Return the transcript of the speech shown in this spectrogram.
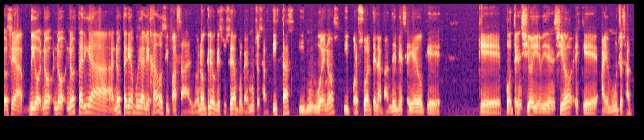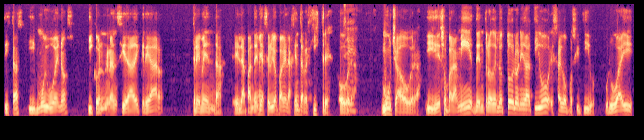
O sea, digo, no, no, no, estaría, no estaría muy alejado si pasa algo. No creo que suceda porque hay muchos artistas y muy buenos, y por suerte la pandemia, si hay algo que, que potenció y evidenció, es que hay muchos artistas y muy buenos y con una ansiedad de crear tremenda. Eh, la pandemia sirvió para que la gente registre obra, mucha obra, y eso para mí, dentro de lo, todo lo negativo, es algo positivo. Uruguay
